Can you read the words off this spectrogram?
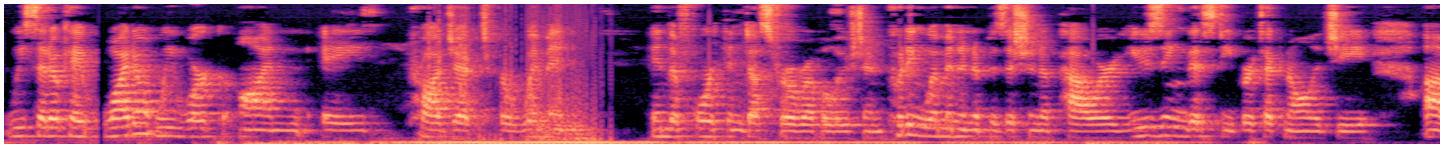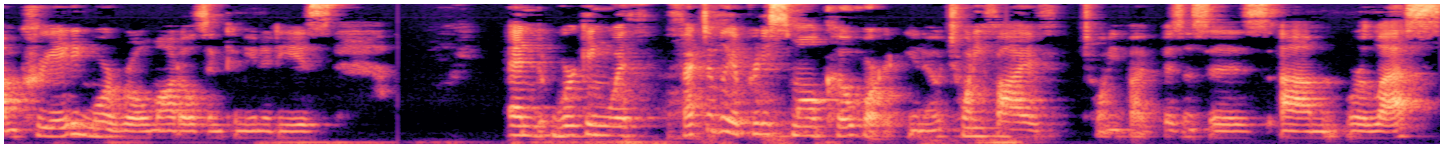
we said okay why don't we work on a project for women in the fourth industrial revolution putting women in a position of power using this deeper technology um, creating more role models in communities and working with effectively a pretty small cohort, you know, 25, 25 businesses um, or less.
